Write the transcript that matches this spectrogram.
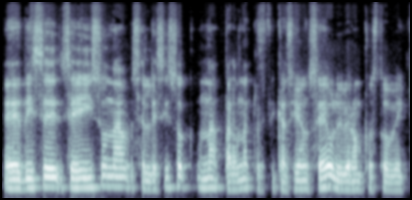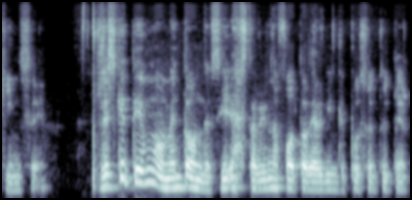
Eh, dice, se hizo una, se les hizo una, para una clasificación C o le hubieran puesto B15. Pues es que tiene un momento donde sí, hasta vi una foto de alguien que puso en Twitter,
